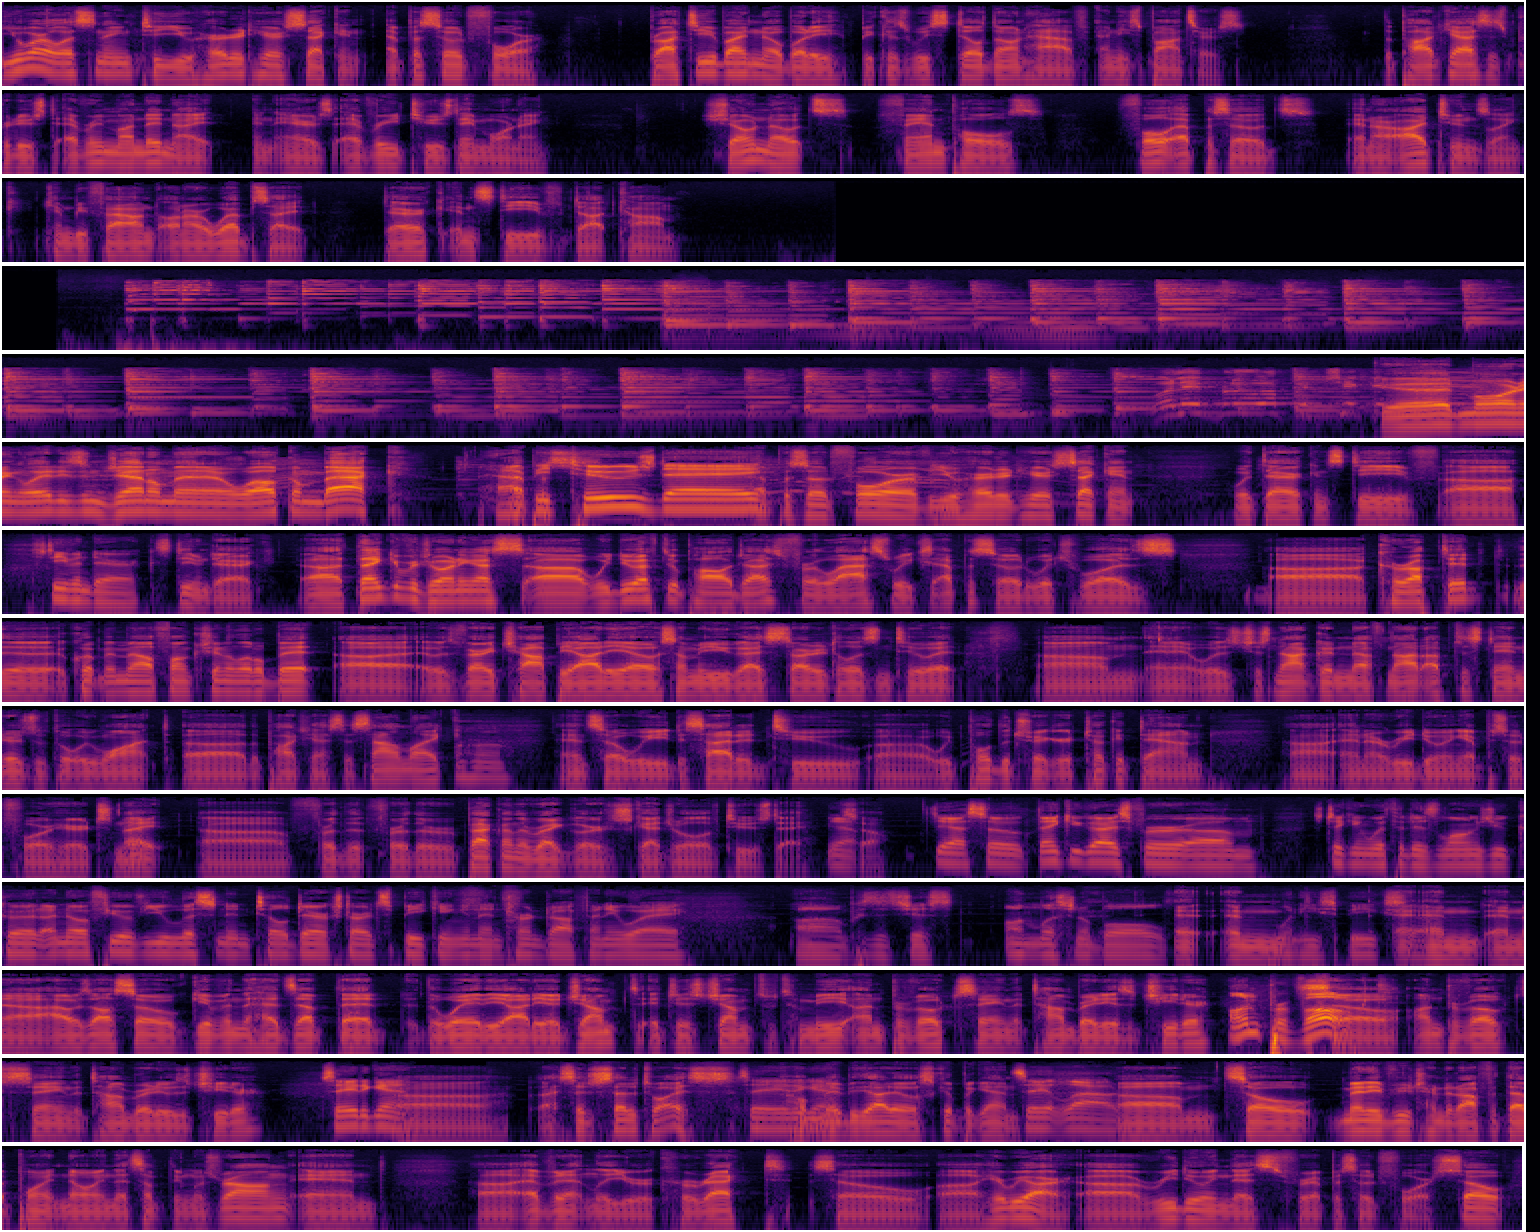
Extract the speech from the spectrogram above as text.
You are listening to You Heard It Here Second, Episode 4, brought to you by Nobody because we still don't have any sponsors. The podcast is produced every Monday night and airs every Tuesday morning. Show notes, fan polls, full episodes, and our iTunes link can be found on our website, derekandsteve.com. Good morning, ladies and gentlemen, and welcome back. Happy Epis- Tuesday, Episode 4 of You Heard It Here Second with Derek and Steve. Uh, Steve and Derek. Steve and Derek. Uh, thank you for joining us. Uh, we do have to apologize for last week's episode, which was uh, corrupted. The equipment malfunctioned a little bit. Uh, it was very choppy audio. Some of you guys started to listen to it, um, and it was just not good enough, not up to standards with what we want uh, the podcast to sound like. And so we decided to uh, we pulled the trigger, took it down. Uh, and are redoing episode four here tonight uh, for the for the back on the regular schedule of Tuesday. Yeah. So Yeah, so thank you guys for um, sticking with it as long as you could. I know a few of you listened until Derek started speaking and then turned it off anyway because it's just unlistenable and, and when he speaks. so- And and uh, I was also given the heads up that the way the audio jumped, it just jumped to me unprovoked, saying that Tom Brady is a cheater. Unprovoked? So unprovoked, saying that Tom Brady was a cheater. Say it again. Uh, I said said it twice. Say it Hope again. Maybe the audio will skip again. Say it loud. Um, so many of you turned it off at that point, knowing that something was wrong, and uh, evidently you were correct. So uh, here we are, uh, redoing this for episode four. So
